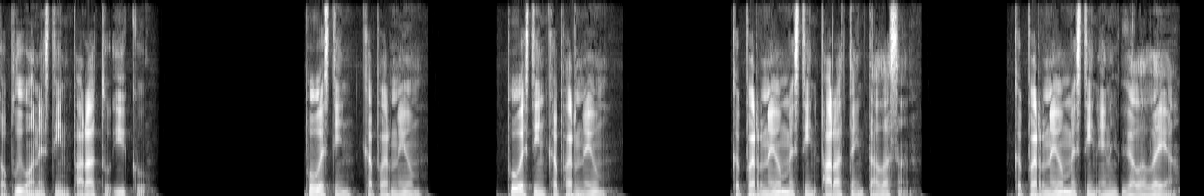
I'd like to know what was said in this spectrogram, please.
est estin Paratu Icu. Pu estin Capernaum. Pu est in Capernaum. Capernaum est in Parat in Talasan. Capernaum est in, in Galilea.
